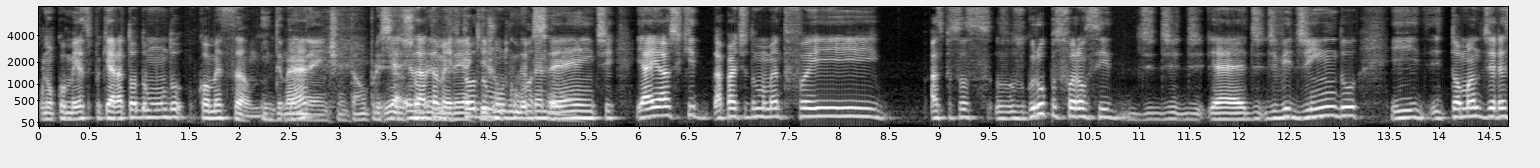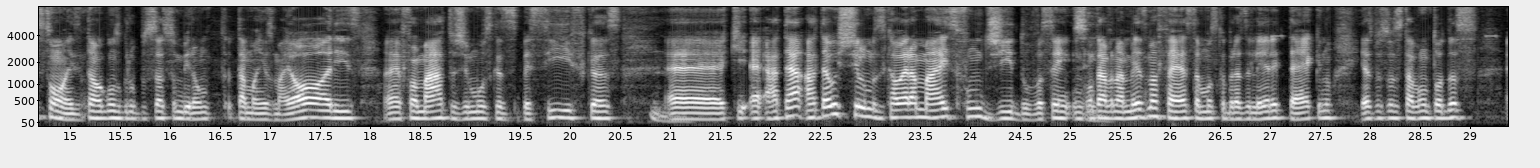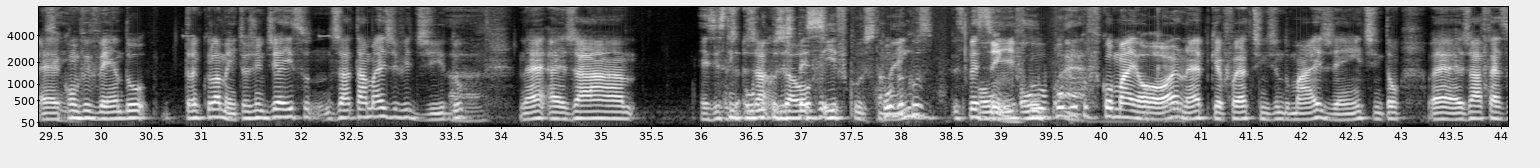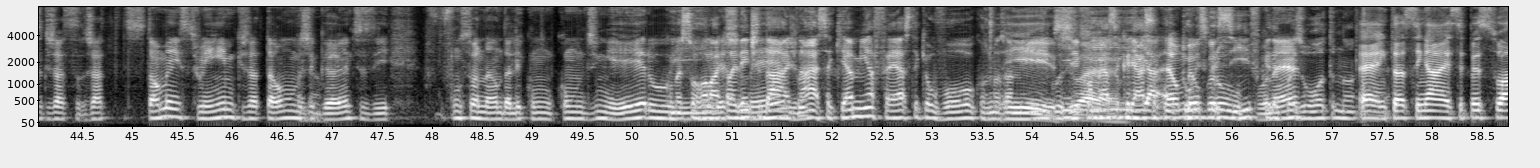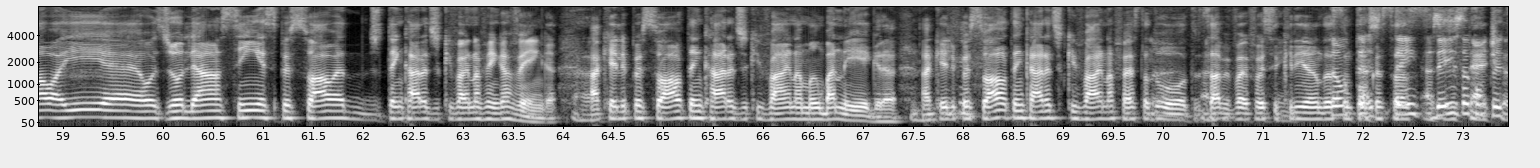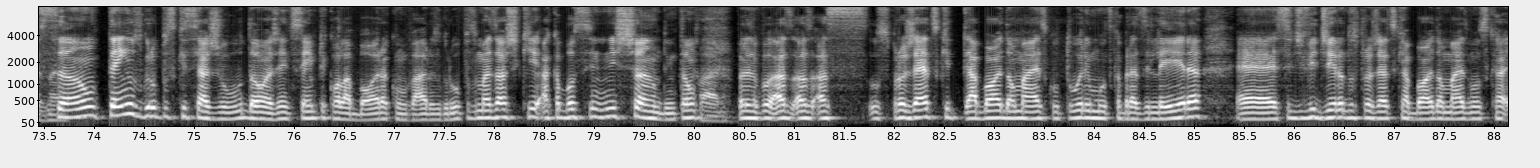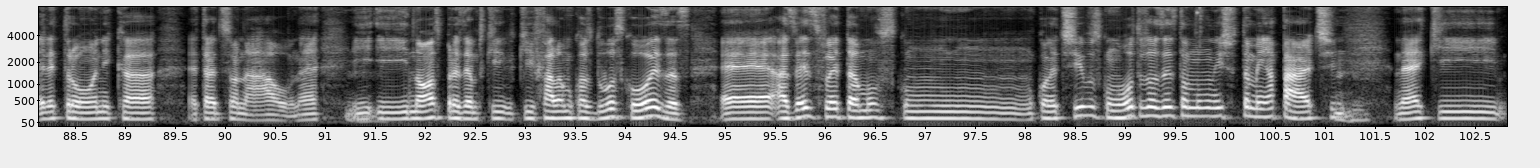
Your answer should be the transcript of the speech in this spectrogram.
No começo, porque era todo mundo começando. Né? Independente, né? então precisa Exatamente, todo mundo independente. Você. E aí eu acho que a partir do momento foi as pessoas, os grupos foram se di, di, di, é, dividindo e, e, tomando direções. Então, alguns grupos assumiram tamanhos maiores, é, formatos de músicas específicas, uhum. é, que é, até, até o estilo musical era mais fundido. Você Sim. encontrava na mesma festa música brasileira e techno, e as pessoas estavam todas é, convivendo tranquilamente. Hoje em dia, isso já está mais dividido. Uhum. Né? É, já Existem públicos já, já específicos também? Públicos específicos. Ou, ou, o público é. ficou maior, né? Porque foi atingindo mais gente. Então, é, já festas que já, já estão mainstream, que já estão gigantes e funcionando ali com, com dinheiro. Começou a rolar aquela identidade, né? Ah, essa aqui é a minha festa que eu vou com os meus amigos. Isso, e é. começa a criar e essa cultura é o meu específica grupo, né? e depois o outro não. É, então assim, ah, esse pessoal aí é de olhar assim, esse pessoal é, tem cara de que vai na Venga Venga. Uhum. Aquele pessoal tem cara de que vai na Mamba Negra. Uhum. Aquele pessoal tem cara de que vai na festa do outro, uhum. sabe? Vai, foi se criando então, um pouco essas, tem, Desde a né? competição, né? tem os grupos que se ajudam, a gente sempre colabora com vários grupos, mas acho que acabou se nichando. Então, claro. por exemplo, as, as, as, os projetos que abordam mais cultura e música brasileira é, se dividiram dos projetos que abordam mais música eletrônica é, tradicional, né? Uhum. E, e, nós, por exemplo, que, que falamos com as duas coisas, é, às vezes flertamos com coletivos, com outros, às vezes estamos num nicho também à parte, uhum. né? Que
